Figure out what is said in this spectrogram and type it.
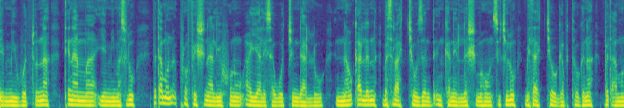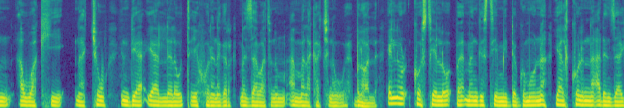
የሚወጡና ጤናማ የሚመስሉ በጣሙን professional የሆኑ አያሌ ሰዎች እንዳሉ እናውቃለን። በስራቸው ዘንድ እንከን የለሽ መሆን ሲችሉ ቤታቸው ገብተው ግና በጣሙን አዋኪ ናቸው። እንዲያ ያለ ለውጥ የሆነ ነገር መዛባቱንም አመላካች ነው ብለዋል። ኤሊኖር ኮስቴሎ በመንግስት የሚደጎመውና የአልኮልና አደንዛዥ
